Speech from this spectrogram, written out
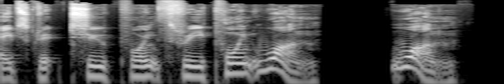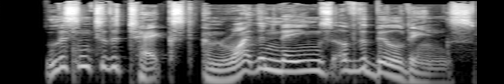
TapeScript 2.3.1 1. Listen to the text and write the names of the buildings.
